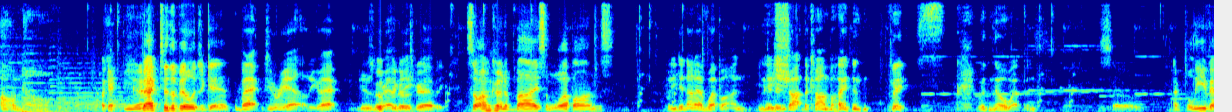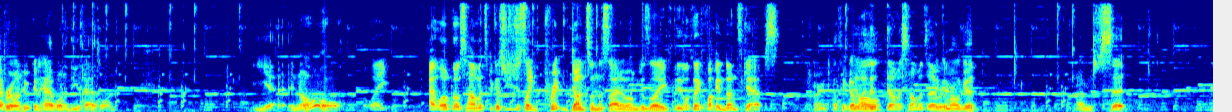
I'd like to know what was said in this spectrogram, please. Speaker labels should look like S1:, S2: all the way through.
S1: Oh no. Okay,
S2: Yeah.
S1: back to the village again.
S2: Back to reality. Back. There's
S1: Oop,
S2: gravity.
S1: there goes gravity. So I'm gonna buy some weapons.
S2: But he did not have weapon. He,
S1: He
S2: shot the combine in the face with no weapon.
S1: So I believe everyone who can have one of these has one. Yeah, no.
S2: But like, I love those helmets because you just like print dunce on the side of them because like they look like fucking dunce caps.
S1: All right, I think I'm all.
S2: the dumbest helmets
S1: I think I'm
S2: ever.
S1: all good. I'm set.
